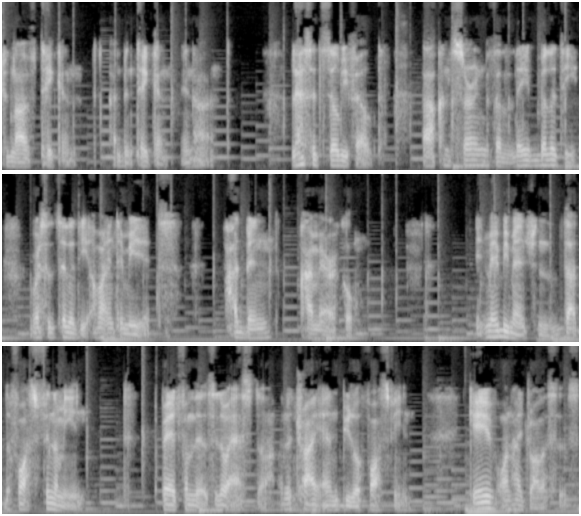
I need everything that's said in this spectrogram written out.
could not have taken had been taken in hand, lest it still be felt that our concern with the liability versatility of our intermediates had been chimerical. It may be mentioned that the phosphinamine prepared from the azidoester and the tri-N-butylphosphine gave on hydrolysis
